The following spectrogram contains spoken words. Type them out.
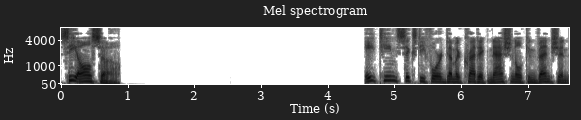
See also 1864 Democratic National Convention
